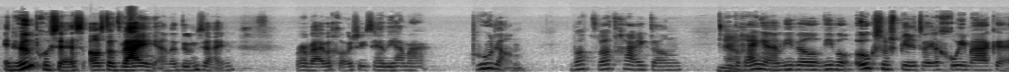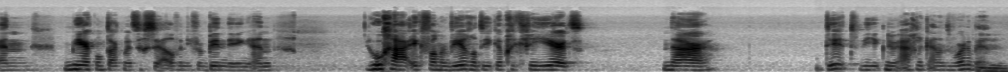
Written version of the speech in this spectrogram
in hun proces, als dat wij aan het doen zijn. Waarbij we gewoon zoiets hebben, ja maar hoe dan? Wat, wat ga ik dan brengen? En wie wil, wie wil ook zo'n spirituele groei maken en meer contact met zichzelf en die verbinding? En hoe ga ik van een wereld die ik heb gecreëerd naar dit, wie ik nu eigenlijk aan het worden ben? Mm.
